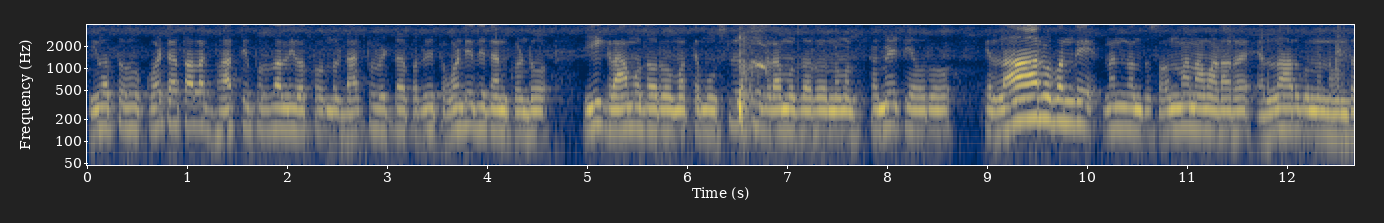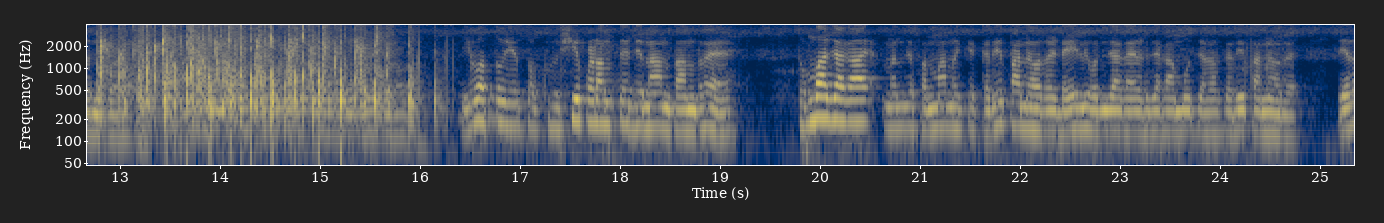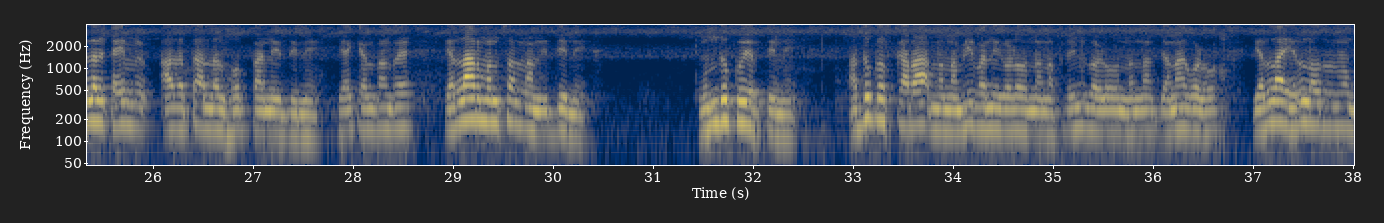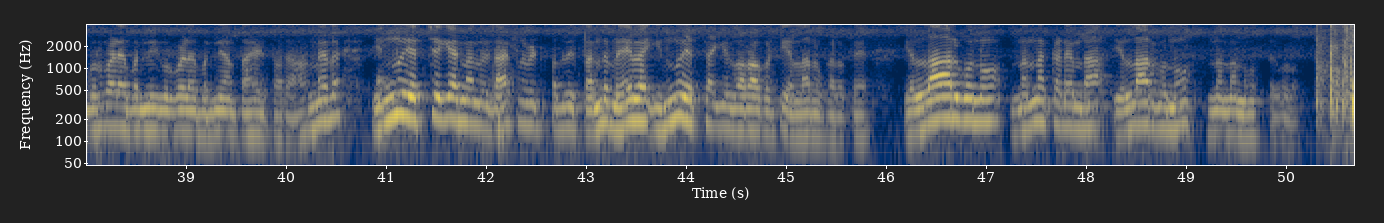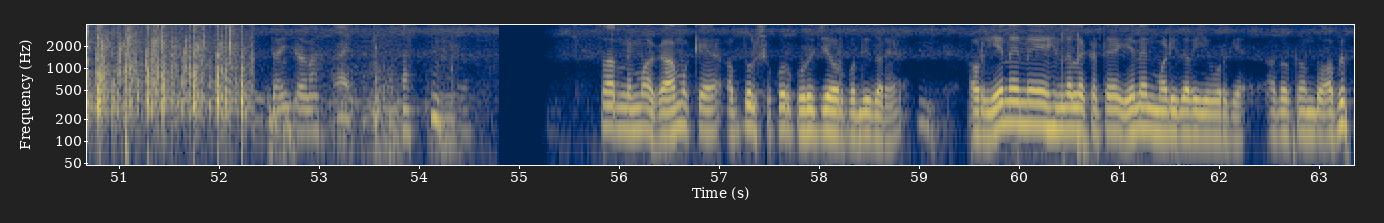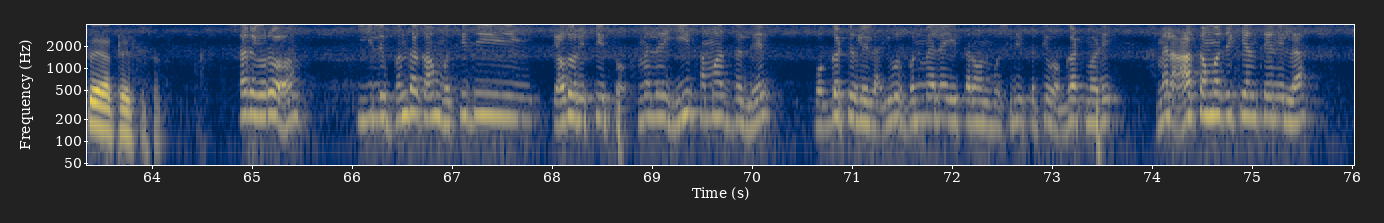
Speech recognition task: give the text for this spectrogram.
ಇವತ್ತು ಕೋಟೆ ತಾಲೂಕು ಭಾರತೀಪುರದಲ್ಲಿ ಇವತ್ತು ಒಂದು ಡಾಕ್ಟರ್ ಬಿಟ್ಟ ಪದವಿ ತೊಗೊಂಡಿದ್ದೀನಿ ಅಂದ್ಕೊಂಡು ಈ ಗ್ರಾಮದವರು ಮತ್ತು ಮುಸ್ಲಿಮ್ಸ್ ಗ್ರಾಮದವರು, ನಮ್ಮ ಕಮಿಟಿಯವರು ಎಲ್ಲರೂ ಬಂದು ನನಗೊಂದು ಸನ್ಮಾನ ಮಾಡೋರೆ, ಎಲ್ಲರಿಗೂ ನನ್ನ ವಂದನೆಗಳು ಇವತ್ತು ಇವತ್ತು ಖುಷಿ ಪಡೋಂಥ ದಿನ ಅಂತ ಅಂದರೆ ತುಂಬ ಜಾಗ ನನಗೆ ಸನ್ಮಾನಕ್ಕೆ ಕರೀತಾನೆ ಅವರೇ. ಡೈಲಿ ಒಂದು ಜಾಗ, ಎರಡು ಜಾಗ, ಮೂರು ಜಾಗ ಕರೀತಾನೆ ಅವರೇ. ಎಲ್ಲೆಲ್ಲಿ ಟೈಮ್ ಆಗುತ್ತೆ ಅಲ್ಲಲ್ಲಿ ಹೋಗ್ತಾನೆ ಇದ್ದೀನಿ. ಯಾಕೆ ಅಂತಂದರೆ ಎಲ್ಲರ ಮನಸ್ಸಲ್ಲಿ ನಾನು ಇದ್ದೀನಿ. ಮುಂದಕ್ಕೂ ಇರ್ತೀನಿ. ಅದಕ್ಕೋಸ್ಕರ ನನ್ನ ಅಭಿಮಾನಿಗಳು, ನನ್ನ ಫ್ರೆಂಡ್ಗಳು ನನ್ನ ಜನಗಳು, ಎಲ್ಲ ಎಲ್ಲೋದ್ರೂ ಗುರುಗಳೇ ಬನ್ನಿ ಗುರುಗಳೇ ಬನ್ನಿ ಅಂತ ಹೇಳ್ತಾರೆ. ಆಮೇಲೆ ಇನ್ನೂ ಹೆಚ್ಚಿಗೆ ನಾನು ಡಾಕ್ಟರ್ ಬಿಟ್ ಪದವಿ ತಂದ ಮೇಲೆ ಇನ್ನೂ ಹೆಚ್ಚಾಗಿ ಗೌರವ ಕೊಟ್ಟು ಎಲ್ಲರೂ ಬರುತ್ತೆ. ಎಲ್ಲರಿಗೂ ನನ್ನ ಕಡೆಯಿಂದ ಎಲ್ಲರಿಗೂ ನನ್ನ ನಮಸ್ತೆಗಳು. ಥ್ಯಾಂಕ್ ಯು ಅಣ್ಣ. ಸರ್, ನಿಮ್ಮ ಗ್ರಾಮಕ್ಕೆ ಅಬ್ದುಲ್ ಶುಕೂರ್ ಗುರೂಜಿ ಅವರು ಬಂದಿದ್ದಾರೆ. ಅವ್ರು ಏನೇನು ಹಿನ್ನೆಲೆ ಕಟ್ಟೆ, ಏನೇನು ಮಾಡಿದ್ದಾರೆ ಈ ಊರಿಗೆ? ಅದಕ್ಕೊಂದು ಅಭಿಪ್ರಾಯ ತಿಳಿಸಿ ಸರ್. ಸರ್, ಇವರು ಇಲ್ಲಿ ಬಂದಾಗ ಮಸೀದಿ ಯಾವುದೋ ರೀತಿ ಇತ್ತು. ಆಮೇಲೆ ಈ ಸಮಾಜದಲ್ಲಿ ಒಗ್ಗಟ್ಟಿರಲಿಲ್ಲ. ಇವ್ರು ಬಂದ ಮೇಲೆ ಈ ಥರ ಒಂದು ಮಸೀದಿ ಕಟ್ಟಿ ಒಗ್ಗಟ್ಟು ಮಾಡಿ, ಆಮೇಲೆ ಆ ಸಮಾಜಕ್ಕೆ ಅಂತ ಏನಿಲ್ಲ.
